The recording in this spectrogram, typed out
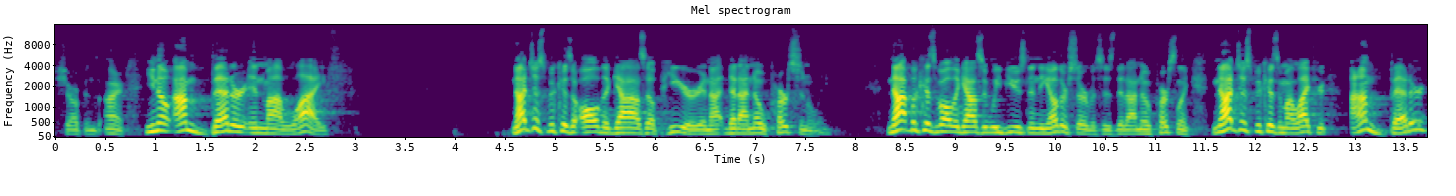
Sharpens iron. You know, I'm better in my life, not just because of all the guys up here and I, that I know personally, not because of all the guys that we've used in the other services that I know personally, not just because of my life group. I'm better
